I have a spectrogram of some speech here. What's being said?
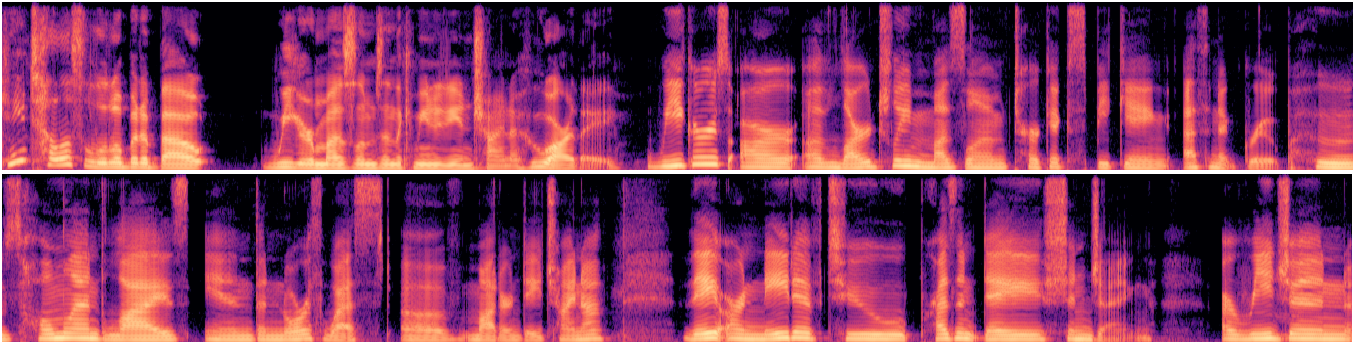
Can you tell us a little bit about Uyghur Muslims in the community in China? Who are they? Uyghurs are a largely Muslim, Turkic speaking ethnic group whose homeland lies in the northwest of modern day China. They are native to present day Xinjiang, a region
